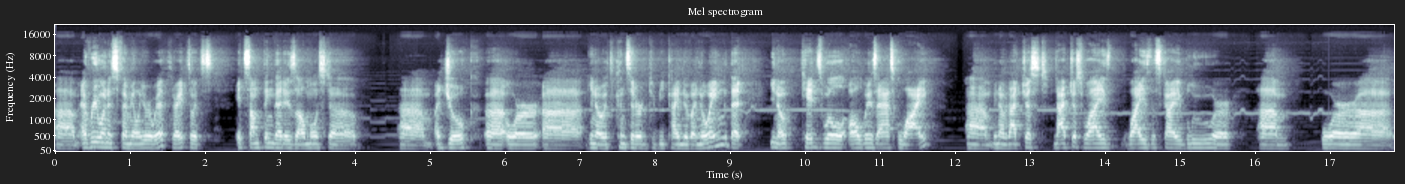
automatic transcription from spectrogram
um, everyone is familiar with, right? So it's it's something that is almost a um, a joke uh, or uh, you know it's considered to be kind of annoying that you know kids will always ask why um, you know not just not just why is why is the sky blue or um, or uh,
